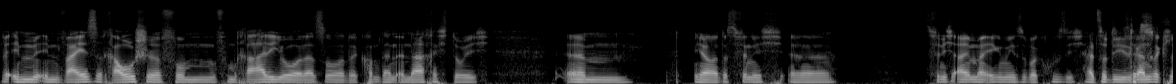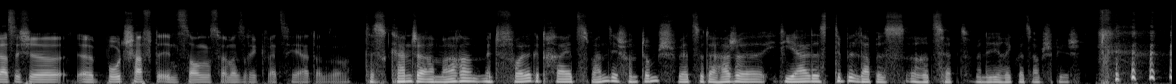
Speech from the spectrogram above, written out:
im, im weise Rausche vom, vom Radio oder so, da kommt dann eine Nachricht durch. Ähm, ja, das finde ich, äh, das finde ich einmal irgendwie super gruselig. Halt so diese Das- ganze klassische äh, Botschaft in Songs, wenn man sie rückwärts hört und so. Das kann ja Amara mit Folge 23 von Dummschwätze, da hast du ein ideales Dippelappes-Rezept, wenn du die rückwärts abspielst.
